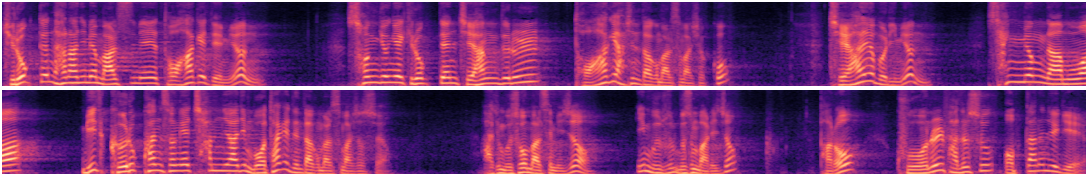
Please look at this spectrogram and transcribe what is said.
기록된 하나님의 말씀에 더하게 되면 성경에 기록된 재앙들을 더하게 하신다고 말씀하셨고, 제하여 버리면 생명나무와 및 거룩한 성에 참여하지 못하게 된다고 말씀하셨어요. 아주 무서운 말씀이죠? 이 무슨, 무슨 말이죠? 바로 구원을 받을 수 없다는 얘기예요.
